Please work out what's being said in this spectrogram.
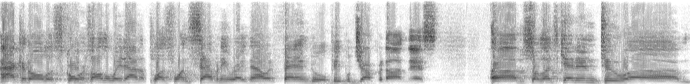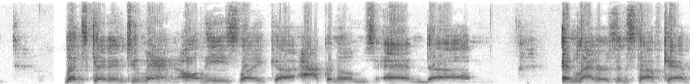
Akinola scores all the way down to plus 170 right now at FanDuel. People jumping on this. Um, so let's get into um, let's get into man all these like uh, acronyms and um, and letters and stuff. Cam,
